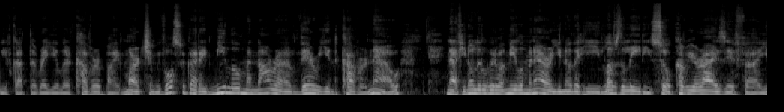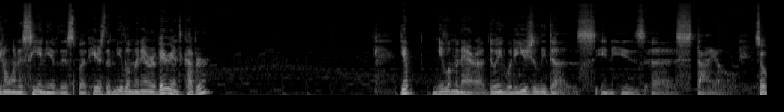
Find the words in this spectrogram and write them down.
we've got the regular cover by march and we've also got a milo manara variant cover. Now now if you know a little bit about milo manara you know that he loves the ladies. So cover your eyes if uh, you don't want to see any of this but here's the milo manara variant cover yep Milo Manara doing what he usually does in his uh, style. So,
